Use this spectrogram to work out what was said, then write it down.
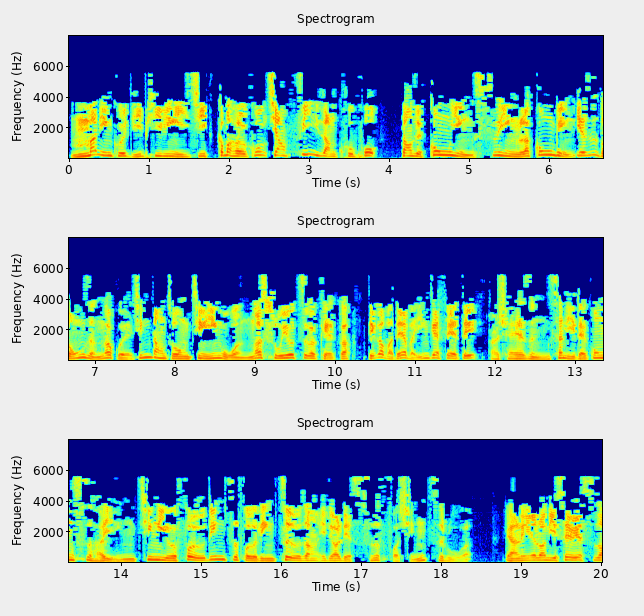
没人敢提批评意见，那么后果将非常可怕。当然，公营、私营辣公平一视同仁的环境当中进行混合所有制的改革，这个不但不应该反对，而且还是五十年代公私合营经由否定之否定，走上一条历史复兴之路的。两零一六年三月四号，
